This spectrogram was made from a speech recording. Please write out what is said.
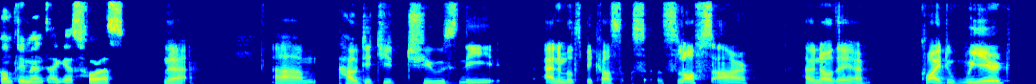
compliment, I guess, for us. Yeah. Um, how did you choose the animals? Because sloths are, I don't know, they are quite weird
